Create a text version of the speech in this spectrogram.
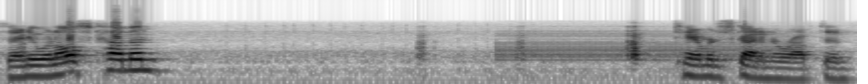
Is anyone else coming? Camera just got interrupted.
